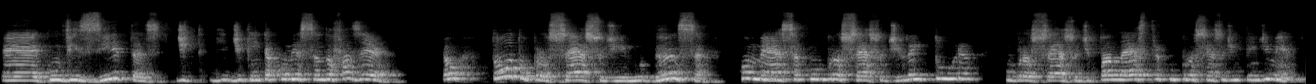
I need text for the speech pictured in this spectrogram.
é, com visitas de, de quem está começando a fazer. Então, todo o processo de mudança começa com um processo de leitura, um processo de palestra, com um processo de entendimento.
